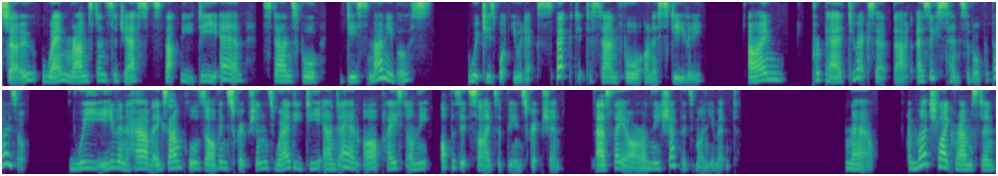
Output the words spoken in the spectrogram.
So, when Ramsden suggests that the DM stands for dis manibus, which is what you would expect it to stand for on a stele, I'm prepared to accept that as a sensible proposal. We even have examples of inscriptions where the D and M are placed on the opposite sides of the inscription, as they are on the Shepherd's Monument. Now, much like Ramsden,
